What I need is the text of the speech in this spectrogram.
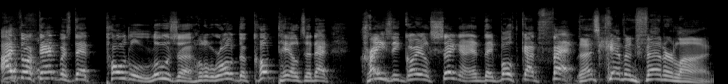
I thought that was that total loser who rode the coattails of that crazy girl singer, and they both got fat. That's Kevin Federline.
